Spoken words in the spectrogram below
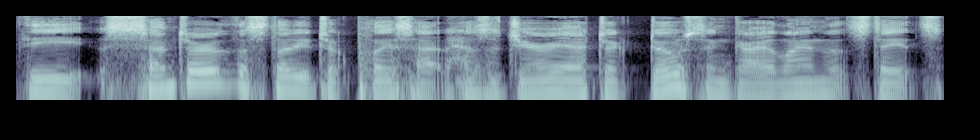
The center the study took place at has a geriatric dosing guideline that states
